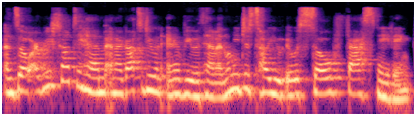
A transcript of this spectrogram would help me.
And so I reached out to him and I got to do an interview with him. And let me just tell you, it was so fascinating.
